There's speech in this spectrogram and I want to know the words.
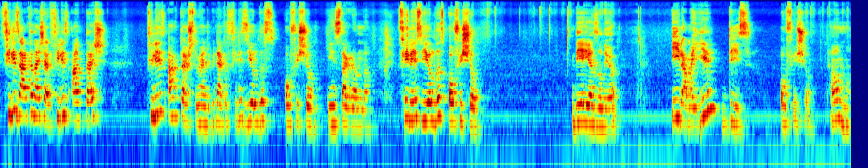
Filiz arkadaşlar Filiz Aktaş. Filiz Aktaş'tı bence. Bir dakika Filiz Yıldız Official Instagram'da. Filiz Yıldız Official diye yazılıyor. İl ama Yıldız Official. Tamam mı?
